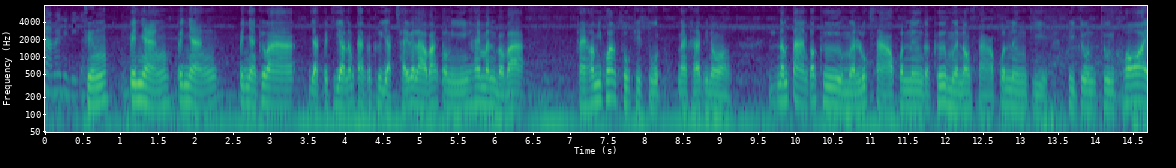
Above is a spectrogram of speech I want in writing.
หน้าแม่ดีๆกันถึงเป็นอย่างเป็นอย่างเป็นอย่างคือว่าอยากไปเที่ยวน้ำกันก็คืออยากใช้เวลาว่างตรงนี้ให้มันแบบว่าให้เขามีความสุขที่สุดนะคะ พี่น้องน้ำตาลก็คือเหมือนลูกสาวคนหนึ่งก็คือเหมือนน้องสาวคนหนึ่งที่ที่จูนจูนค่อย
